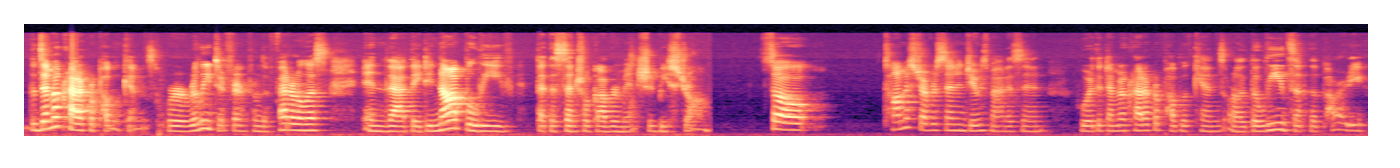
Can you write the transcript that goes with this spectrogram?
the Democratic Republicans were really different from the Federalists in that they did not believe that the central government should be strong. So, Thomas Jefferson and James Madison, who are the Democratic Republicans or like the leads of the party,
